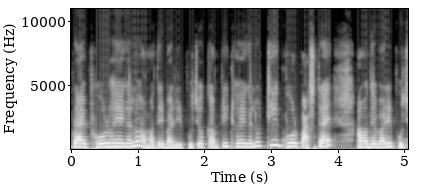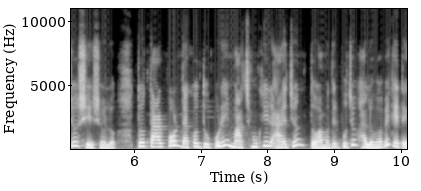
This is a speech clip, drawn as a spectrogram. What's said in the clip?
প্রায় ভোর হয়ে গেল। আমাদের বাড়ির পুজো কমপ্লিট হয়ে গেল। ঠিক ভোর পাঁচটায় আমাদের বাড়ির পুজো শেষ হলো। তো তারপর দেখো দুপুরেই মাছমুখির আয়োজন। তো আমাদের পুজো ভালোভাবে কেটে গেল।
